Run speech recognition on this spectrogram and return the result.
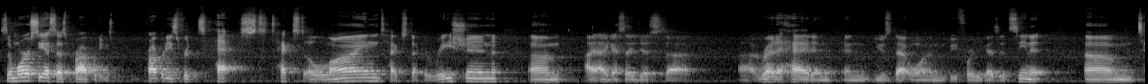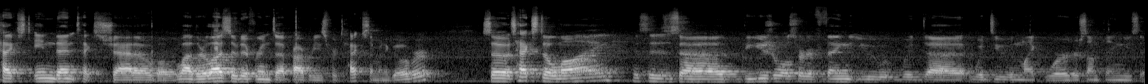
so more CSS properties. Properties for text, text align, text decoration. Um, I, I, guess I just uh, uh, read ahead and, and used that one before you guys had seen it. Um, text indent, text shadow, blah, blah, blah. There are lots of different uh, properties for text I'm going to go over. So text align, this is uh, the usual sort of thing that you would, uh, would do in like Word or something. You say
